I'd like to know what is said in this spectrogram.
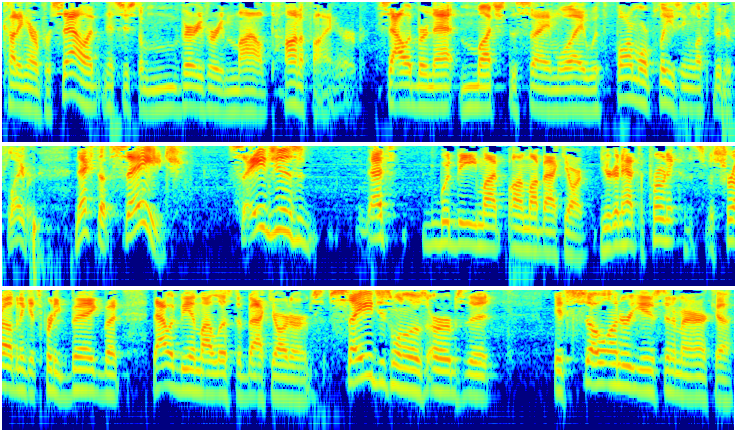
cutting herb for salad, it's just a very, very mild tonifying herb. Salad burnet, much the same way, with far more pleasing, less bitter flavor. Next up, sage. Sage is that's would be my on my backyard. You're going to have to prune it because it's a shrub and it gets pretty big, but that would be in my list of backyard herbs. Sage is one of those herbs that it's so underused in America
